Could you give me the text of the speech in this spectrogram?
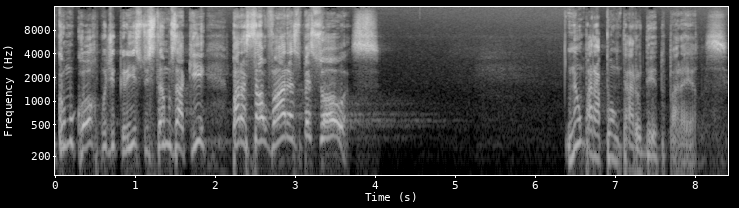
E, como corpo de Cristo, estamos aqui para salvar as pessoas. Não para apontar o dedo para elas.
